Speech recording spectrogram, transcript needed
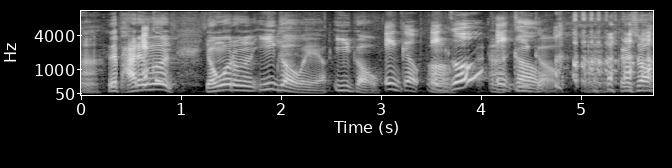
아, 근데 발음은 영어로는 ego예요. ego. 이거 어, 이거 아, 이거. ego. 아, 그래서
